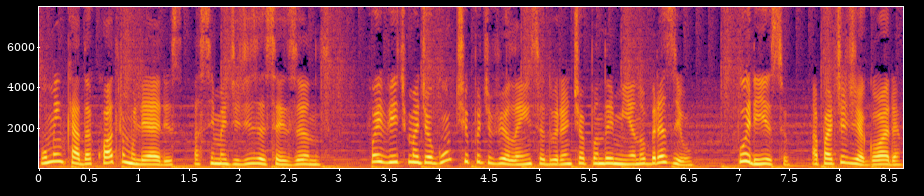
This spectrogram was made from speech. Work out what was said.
uma em cada quatro mulheres acima de 16 anos foi vítima de algum tipo de violência durante a pandemia no Brasil. Por isso, a partir de agora,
